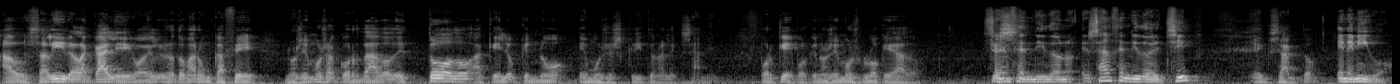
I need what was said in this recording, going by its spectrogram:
al salir a la calle o a irnos a tomar un café, nos hemos acordado de todo aquello que no hemos escrito en el examen. ¿Por qué? Porque nos hemos bloqueado. Se, ha, encendido, se ha encendido el chip Exacto. enemigo,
